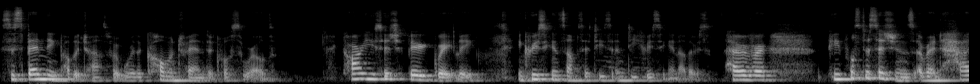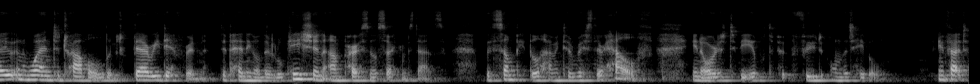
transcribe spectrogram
suspending public transport was a common trend across the world. Car usage varied greatly, increasing in some cities and decreasing in others. However, people's decisions around how and when to travel looked very different depending on their location and personal circumstance, with some people having to risk their health in order to be able to put food on the table. In fact,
